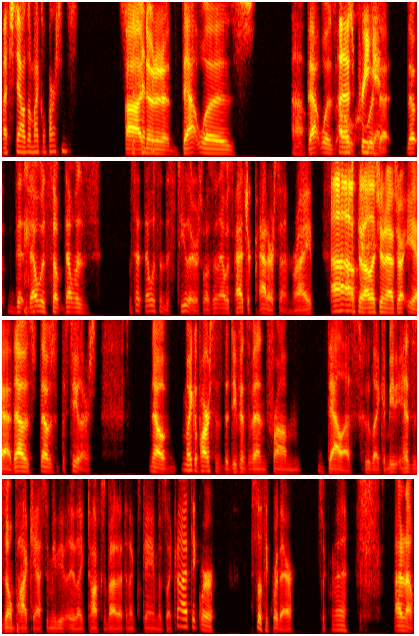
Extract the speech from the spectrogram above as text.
touchdowns on Michael Parsons? Uh, no, no, no. That was Oh, that was Oh, that was oh, who was pregame. that? That, that that was some that was was that that wasn't the Steelers, wasn't it? that was Patrick Patterson, right? Oh, I said, I'll let you know after. Yeah, that was that was the Steelers. No, Michael Parsons, the defensive end from Dallas, who like immediately has his own podcast. Immediately like talks about it the next game. Is like, oh, I think we're, I still think we're there. It's like, eh, I don't know.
